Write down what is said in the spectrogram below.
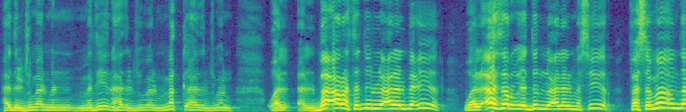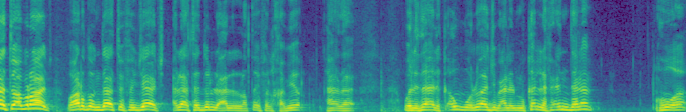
هذا الجمال من المدينة هذا الجمال من مكة هذا الجمال والبعرة تدل على البعير. والأثر يدل على المسير. فسماء ذات أبراج وأرض ذات فجاج ألا تدل على اللطيف الخبير؟ هذا ولذلك أول واجب على المكلف عندنا هو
